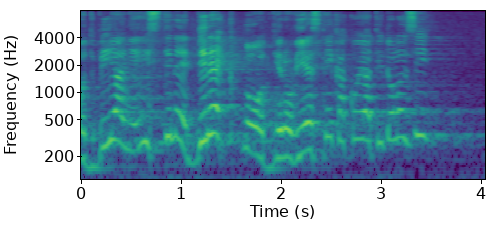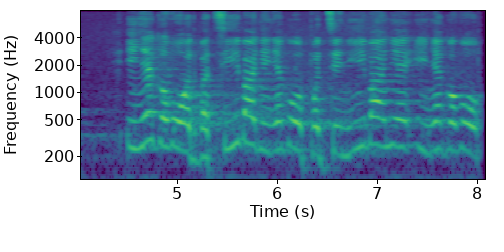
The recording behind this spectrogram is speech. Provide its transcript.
odbijanje istine direktno od vjerovjesnika koja ti dolazi i njegovo odbacivanje, njegovo podcjenjivanje i njegovo,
